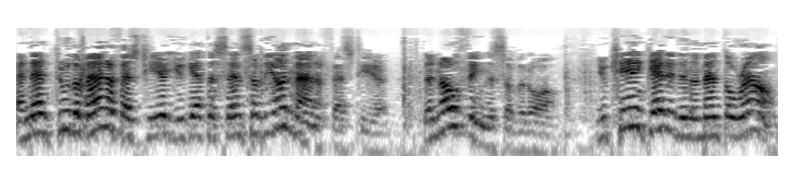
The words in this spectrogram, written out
And then through the manifest here, you get the sense of the unmanifest here. The no thingness of it all. You can't get it in the mental realm.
